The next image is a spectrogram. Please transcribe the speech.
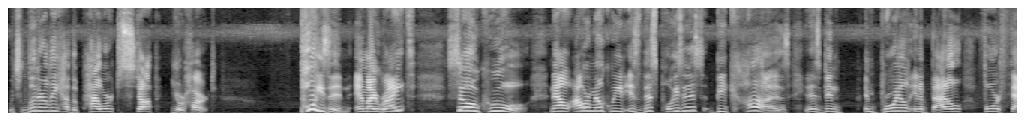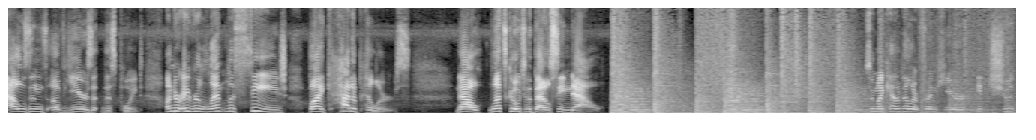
which literally have the power to stop your heart. Poison, am I right? So cool. Now, our milkweed is this poisonous because it has been embroiled in a battle for thousands of years at this point, under a relentless siege by caterpillars. Now, let's go to the battle scene now. So my caterpillar friend here, it should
